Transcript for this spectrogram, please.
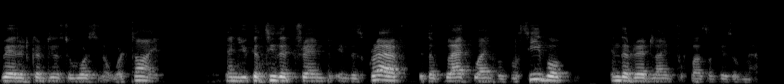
where it continues to worsen over time. And you can see the trend in this graph with the black line for placebo and the red line for clazakizumab.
